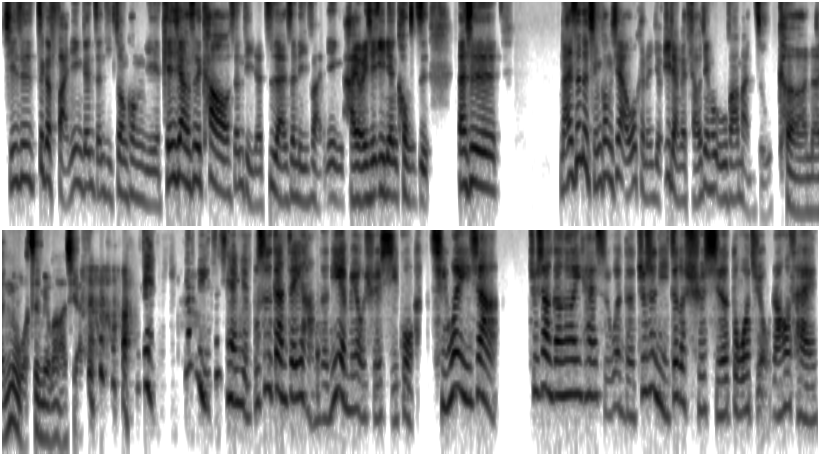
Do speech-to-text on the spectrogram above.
其实这个反应跟整体状况也偏向是靠身体的自然生理反应，还有一些意念控制，但是。男生的情况下，我可能有一两个条件会无法满足，可能我是没有办法起来。欸，那你之前也不是干这一行的，你也没有学习过，请问一下，就像刚刚一开始问的，就是你这个学习了多久，然后才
